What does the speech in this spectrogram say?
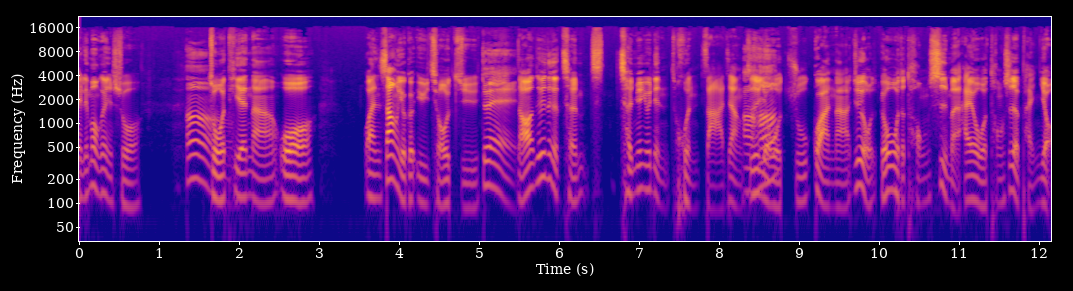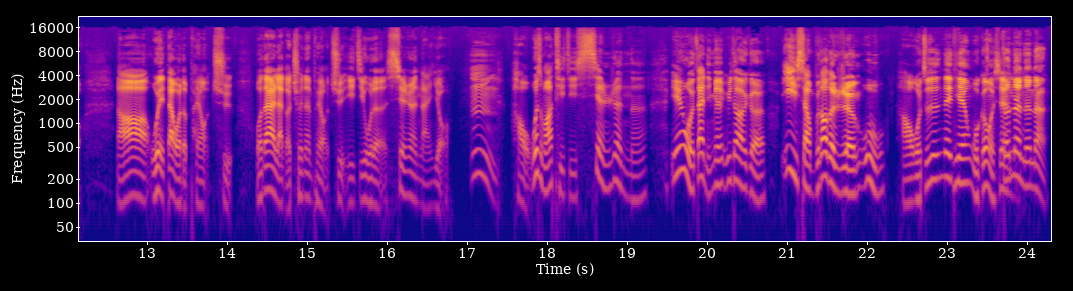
哎，雷梦，我跟你说，嗯，昨天呢、啊，我晚上有个羽球局，对，然后因为那个成成员有点混杂，这样、uh. 就是有我主管呐、啊，就有有我的同事们，还有我同事的朋友，然后我也带我的朋友去，我带了两个圈内朋友去，以及我的现任男友。嗯，好，为什么要提及现任呢？因为我在里面遇到一个意想不到的人物。好，我就是那天我跟我现任等等等等。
